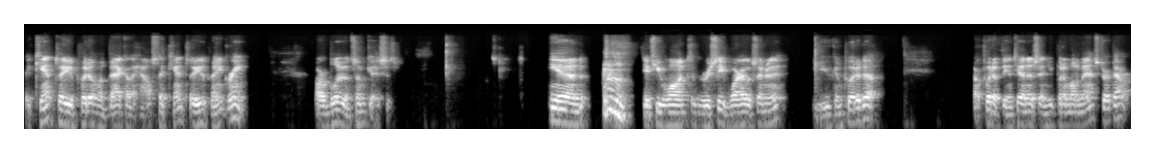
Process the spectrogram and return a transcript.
They can't tell you to put it on the back of the house. They can't tell you to paint green or blue in some cases. And if you want to receive wireless internet, you can put it up or put up the antennas and you put them on a mast or a tower.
